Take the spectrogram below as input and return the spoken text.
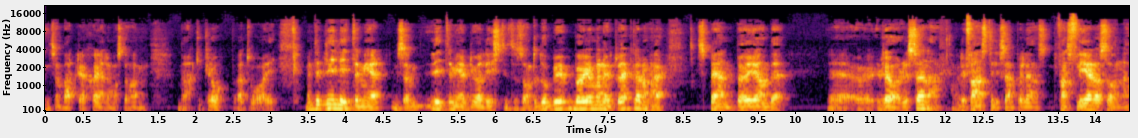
liksom, vackra själen måste ha en vacker kropp att vara i. Men det blir lite mer, liksom, lite mer dualistiskt och sånt och då börjar man utveckla de här spännböjande Eh, rörelserna. Och det fanns till exempel en, det fanns flera sådana.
